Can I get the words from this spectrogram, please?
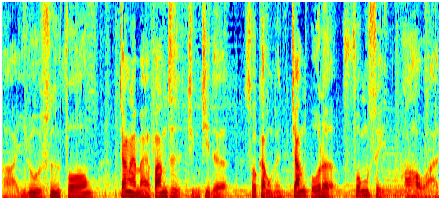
啊一路顺风，将来买房子请记得收看我们江博的风水好好玩。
